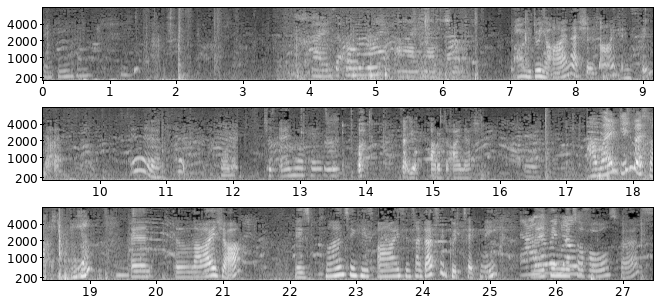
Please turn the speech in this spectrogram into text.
And Edie. Eyes over eyelashes. Oh, you're doing your eyelashes. I can see that. Yeah. Look. Hold it. Just and your hair too. Oh, is that your part of the eyelash? I already did my suction. Mm-hmm. And Elijah is planting his eyes inside. That's a good technique. Making little holes first.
